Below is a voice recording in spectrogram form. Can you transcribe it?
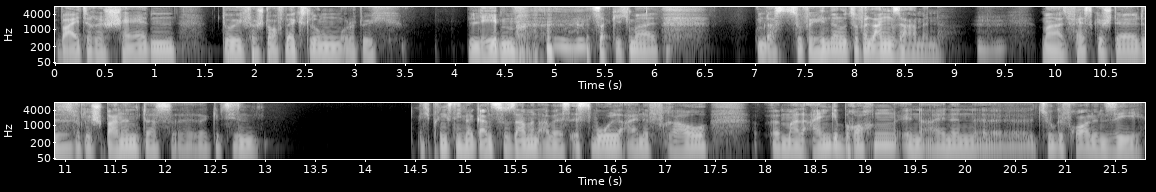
weitere Schäden durch Verstoffwechslung oder durch Leben, sag ich mal, um das zu verhindern und zu verlangsamen. Mhm. Man hat festgestellt, das ist wirklich spannend, dass äh, da gibt's diesen, ich bring's nicht mehr ganz zusammen, aber es ist wohl eine Frau äh, mal eingebrochen in einen äh, zugefrorenen See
